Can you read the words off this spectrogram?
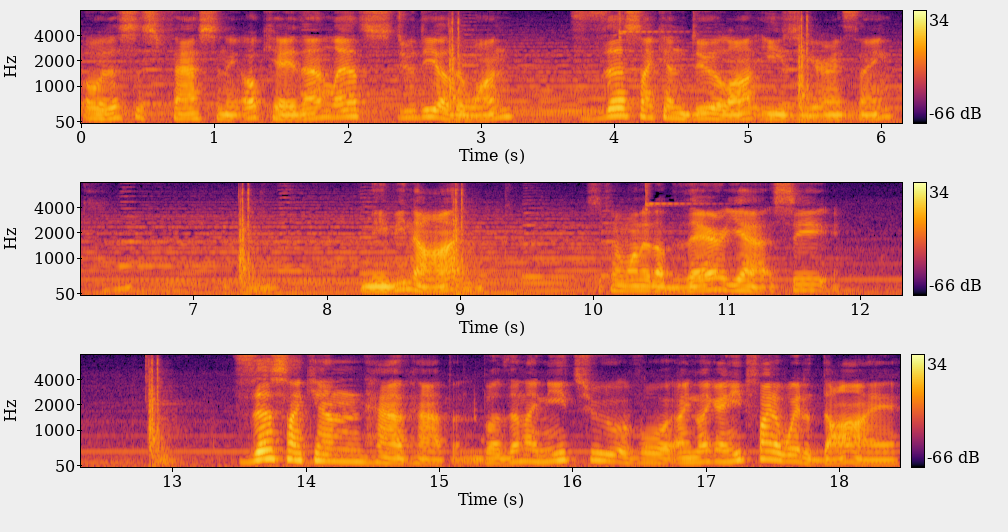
Oh, this is fascinating. Okay, then let's do the other one. This I can do a lot easier, I think. Maybe not. So if I want it up there, yeah, see... This I can have happen, but then I need to avoid... I like I need to find a way to die.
